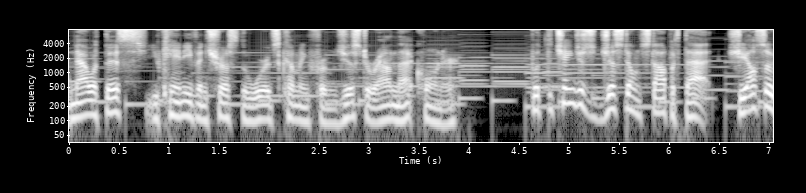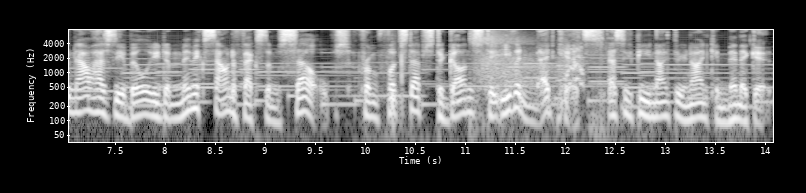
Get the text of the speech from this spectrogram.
Now with this, you can't even trust the words coming from just around that corner. But the changes just don't stop with that. She also now has the ability to mimic sound effects themselves, from footsteps to guns to even medkits. SCP-939 can mimic it.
